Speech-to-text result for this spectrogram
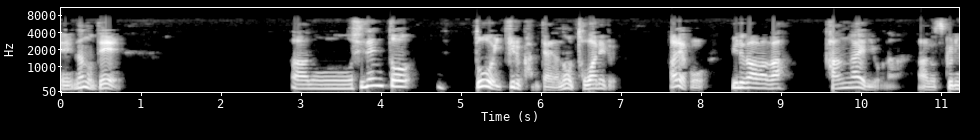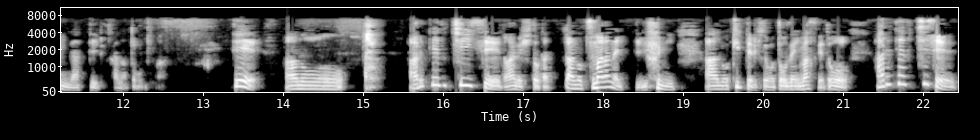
ね。なので、あの、自然とどう生きるかみたいなのを問われる。あるいはこう、見る側が考えるような、あの、作りになっているかなと思います。で、あの、ある程度知性のある人たち、あの、つまらないっていうふうに、あの、切ってる人も当然いますけど、ある程度知性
